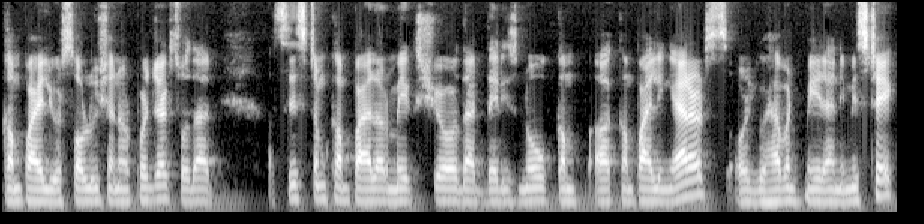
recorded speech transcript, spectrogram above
compile your solution or project so that a system compiler makes sure that there is no comp uh, compiling errors or you haven't made any mistake.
